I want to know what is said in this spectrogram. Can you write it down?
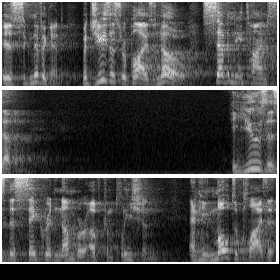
is significant. But Jesus replies, No, 70 times 7. He uses this sacred number of completion and he multiplies it,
